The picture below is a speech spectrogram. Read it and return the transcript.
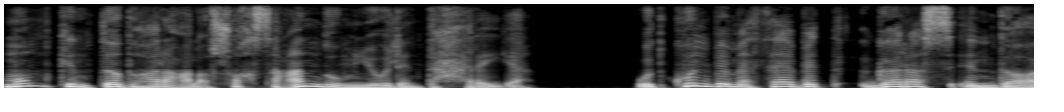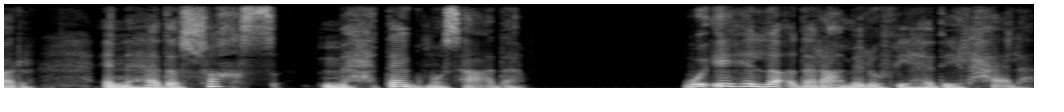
ممكن تظهر على شخص عنده ميول انتحارية؟ وتكون بمثابة جرس إنذار إن هذا الشخص محتاج مساعدة. وإيه اللي أقدر أعمله في هذه الحالة؟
